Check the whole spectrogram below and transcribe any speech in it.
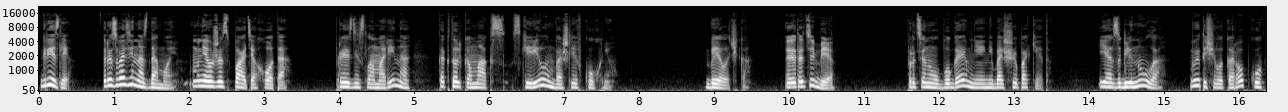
«Гризли, развози нас домой, мне уже спать охота», произнесла Марина, как только Макс с Кириллом вошли в кухню. «Белочка, это тебе», протянул Бугай мне небольшой пакет. Я заглянула, вытащила коробку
